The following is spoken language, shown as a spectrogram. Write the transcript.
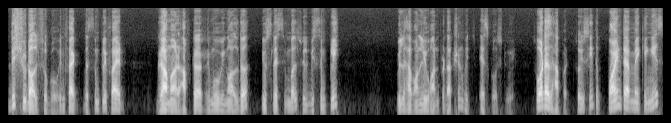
this should also go. In fact, the simplified grammar after removing all the useless symbols will be simply will have only one production which S goes to A. So, what has happened? So, you see the point I am making is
